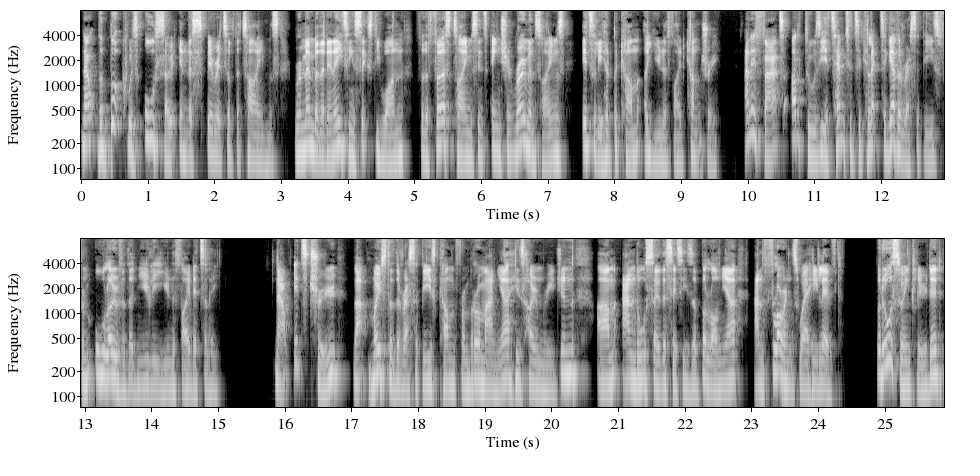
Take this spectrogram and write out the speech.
Now, the book was also in the spirit of the times. Remember that in 1861, for the first time since ancient Roman times, Italy had become a unified country. And in fact, Artusi attempted to collect together recipes from all over the newly unified Italy. Now, it's true that most of the recipes come from Romagna, his home region, um, and also the cities of Bologna and Florence, where he lived. But also included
